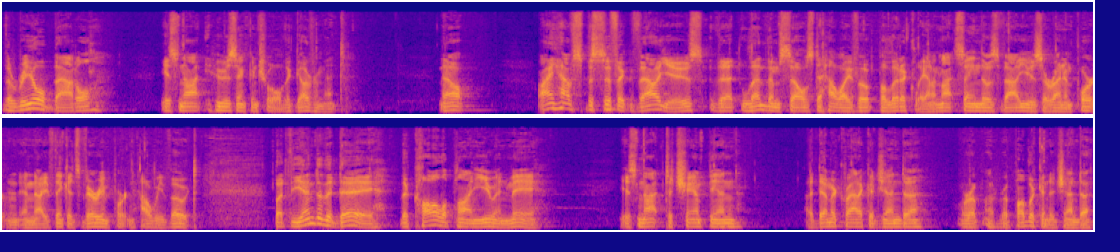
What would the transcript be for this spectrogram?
the real battle is not who's in control of the government. Now, I have specific values that lend themselves to how I vote politically, and I'm not saying those values are unimportant, and I think it's very important how we vote. But at the end of the day, the call upon you and me is not to champion a Democratic agenda or a, a Republican agenda.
